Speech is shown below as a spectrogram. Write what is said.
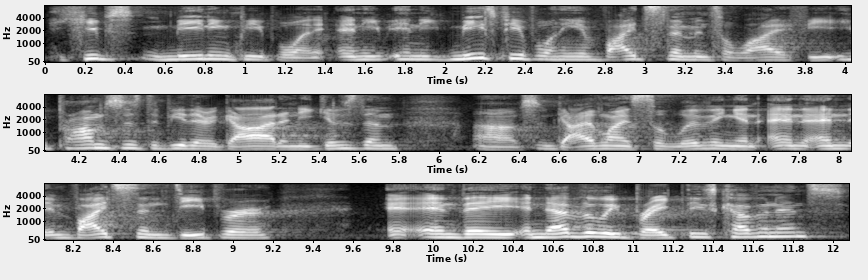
he keeps meeting people and, and, he, and he meets people and he invites them into life. He, he promises to be their God and he gives them uh, some guidelines to living and, and, and invites them deeper. And, and they inevitably break these covenants,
